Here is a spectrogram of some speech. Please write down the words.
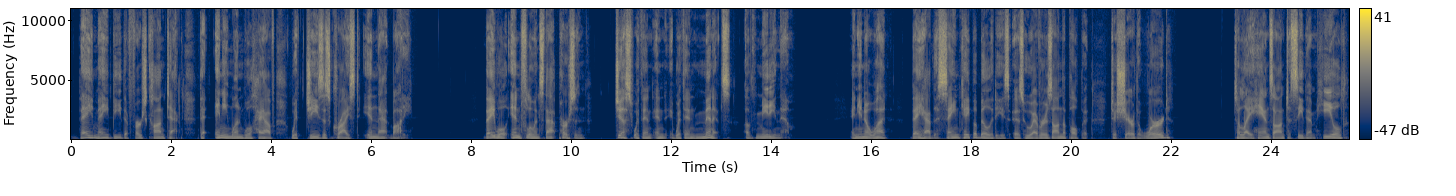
they may be the first contact that anyone will have with Jesus Christ in that body. They will influence that person just within and within minutes of meeting them. And you know what? They have the same capabilities as whoever is on the pulpit to share the word, to lay hands on to see them healed,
